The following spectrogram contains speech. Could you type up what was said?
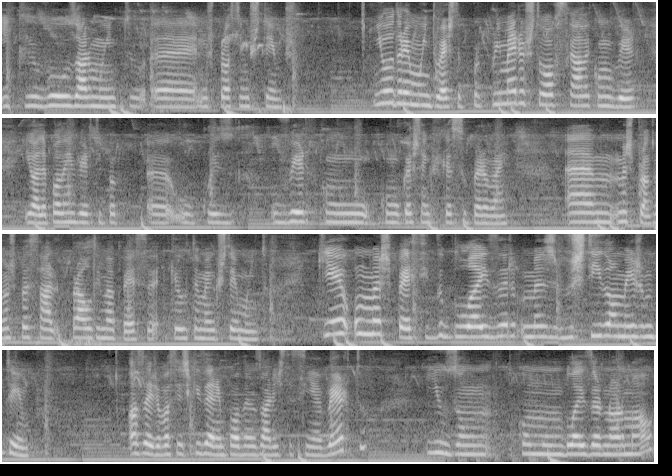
e que vou usar muito uh, nos próximos tempos. E eu adorei muito esta, porque primeiro eu estou obcecada com o verde, e olha, podem ver tipo uh, o, coisa, o verde com o, com o castanho que fica super bem. Um, mas pronto, vamos passar para a última peça, que eu também gostei muito, que é uma espécie de blazer, mas vestido ao mesmo tempo. Ou seja, vocês quiserem podem usar isto assim aberto e usam como um blazer normal.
